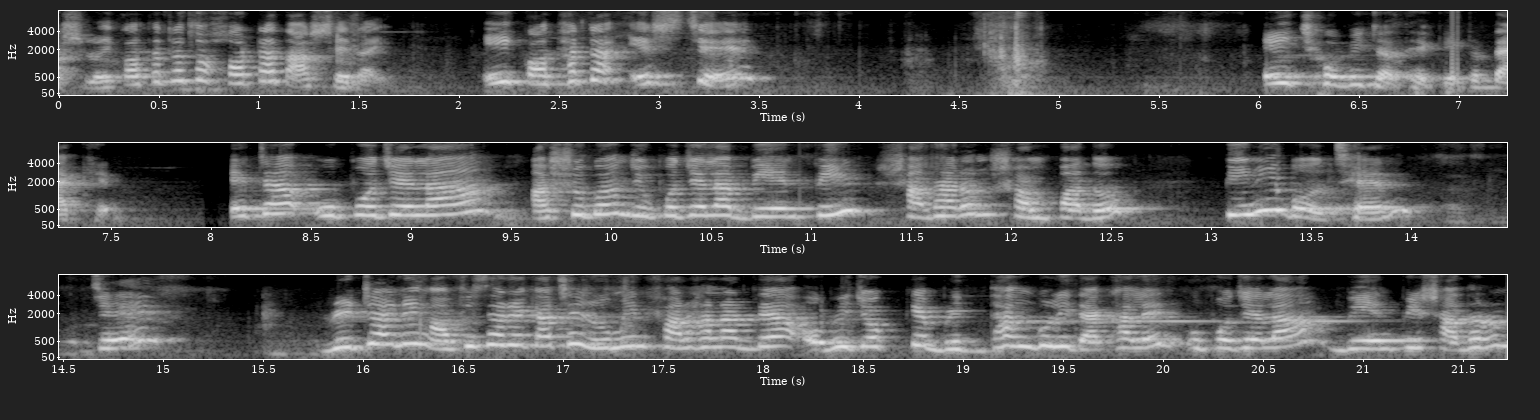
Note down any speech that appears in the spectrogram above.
আসলো? এই কথাটা তো হঠাৎ আসে নাই। এই কথাটা এসছে এই ছবিটা থেকে, এটা দেখেন। এটা উপজেলা, আশুগঞ্জ উপজেলা বিএনপির সাধারণ সম্পাদক। তিনি বলছেন যে রিটার্নিং অফিসারের কাছে রুমিন ফারহানার দেয়া অভিযোগকে বৃদ্ধাঙ্গুলি দেখালেন উপজেলা বিএনপির সাধারণ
